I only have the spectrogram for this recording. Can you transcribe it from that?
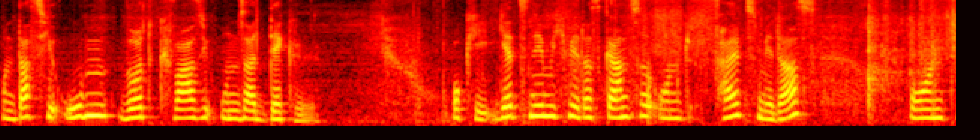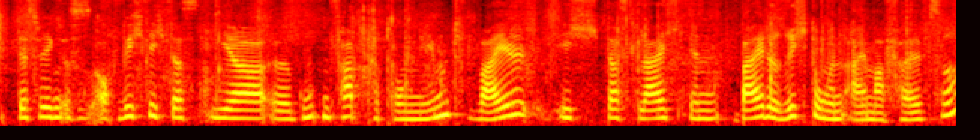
und das hier oben wird quasi unser Deckel. Okay, jetzt nehme ich mir das Ganze und falz mir das. Und deswegen ist es auch wichtig, dass ihr äh, guten Farbkarton nehmt, weil ich das gleich in beide Richtungen einmal falze.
